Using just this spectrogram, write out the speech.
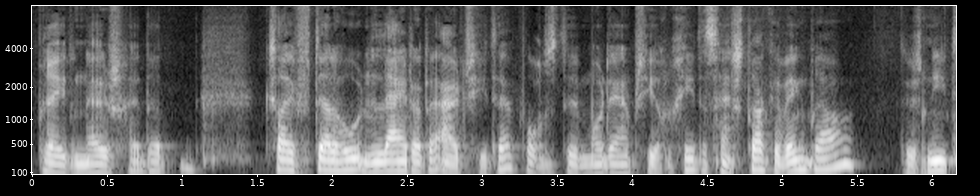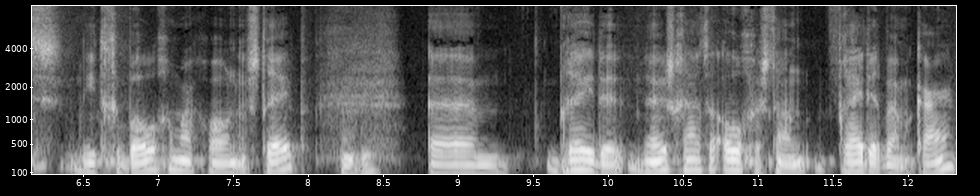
brede neus. Dat, ik zal je vertellen hoe een leider eruit ziet. Hè. Volgens de moderne psychologie, dat zijn strakke wenkbrauwen. Dus niet, niet gebogen, maar gewoon een streep. Ehm, brede neusgaten, ogen staan vrij dicht bij elkaar.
